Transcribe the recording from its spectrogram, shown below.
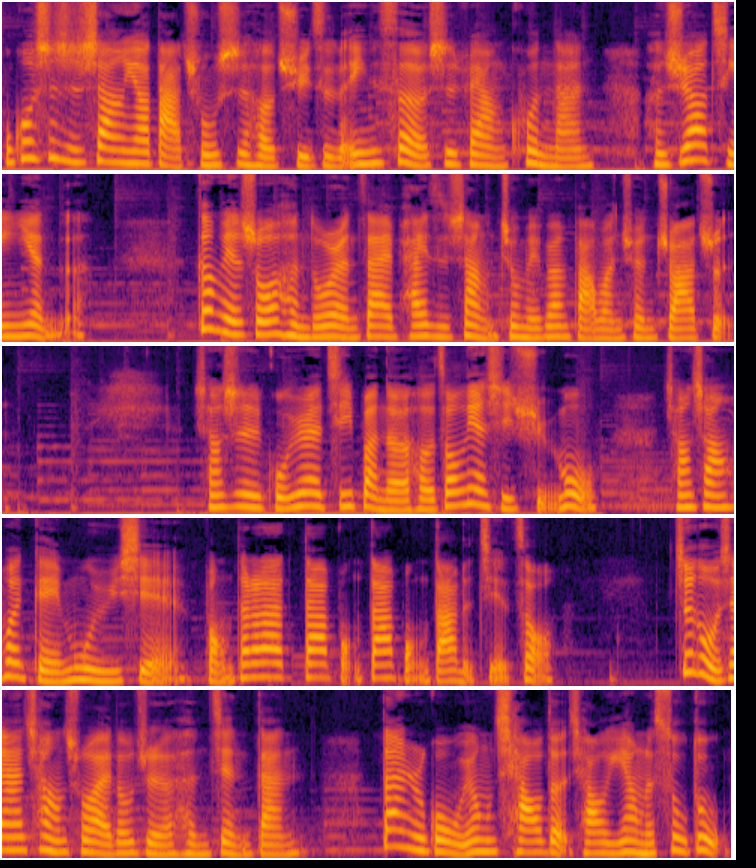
不过事实上，要打出适合曲子的音色是非常困难，很需要经验的。更别说很多人在拍子上就没办法完全抓准。像是古乐基本的合奏练习曲目，常常会给木鱼写蹦哒啦哒蹦哒蹦哒的节奏。这个我现在唱出来都觉得很简单。但如果我用敲的敲一样的速度，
